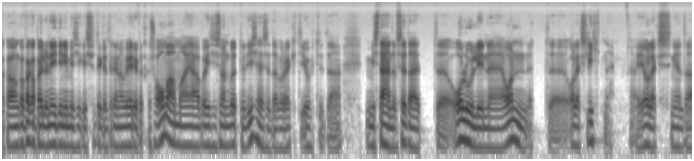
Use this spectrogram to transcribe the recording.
aga on ka väga palju neid inimesi, kes ju tegelikult renoveerivad kas oma maja või siis on võtnud ise seda projekti juhtida, mis tähendab seda, et oluline on, et oleks lihtne ei oleks nii-öelda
